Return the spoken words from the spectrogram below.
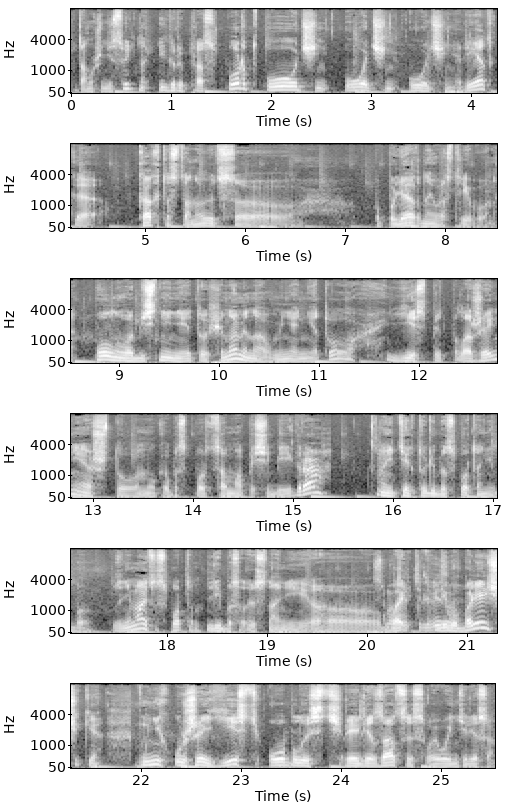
Потому что действительно игры про спорт очень-очень-очень редко как-то становятся популярны и востребованы. Полного объяснения этого феномена у меня нету. Есть предположение, что ну, как бы спорт сама по себе игра, ну, и те, кто любит спорт, они либо занимаются спортом, либо, соответственно, они э, бо- либо болельщики. У них уже есть область реализации своего интереса.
